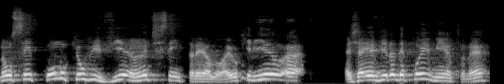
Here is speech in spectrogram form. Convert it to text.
não sei como que eu vivia antes sem Trello. Aí eu queria, já ia vir a depoimento, né?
